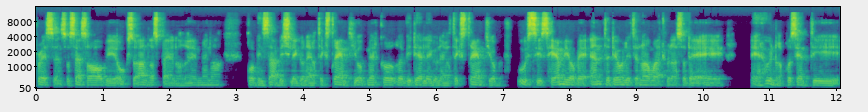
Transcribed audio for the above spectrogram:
presence och sen så har vi också andra spelare. Jag menar Robin Savic lägger ner ett extremt jobb, Melker Widell lägger ner ett extremt jobb. Ussis hemjobb är inte dåligt i den här matchen. Alltså det är en hundraprocentig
